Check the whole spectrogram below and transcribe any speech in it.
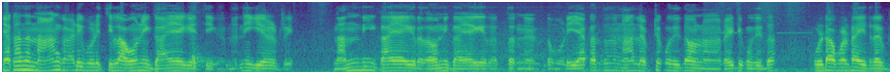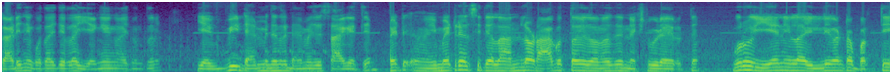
ಯಾಕಂದ್ರೆ ನಾನು ಗಾಡಿ ಬಡಿತಿಲ್ಲ ಅವನಿಗೆ ಗಾಯ ಆಗೈತಿ ಈಗ. ನನಗೆ ಹೇಳ್ರಿ. ನಂದಿಗೆ ಗಾಯ ಆಗಿರೋದು, ಅವನಿಗೆ ಗಾಯ ಆಗಿರೋದು ಅಂತ ನೋಡಿ ಯಾಕಂತಂದ್ರೆ ನಾನು ಲೆಫ್ಟಿಗೆ ಕುಂದಿದ್ದ ಅವ್ನ ರೈಟಿಗೆ ಕುಂದಿದ್ದ ಉಲ್ಟಾ ಪಲ್ಟಾ ಇದ್ರಾಗ ಗಾಡಿನೇ ಗೊತ್ತಾಯ್ತಿಲ್ಲ, ಹೆಂಗ್ ಆಯ್ತು ಅಂತಾನೆ ಹೆವಿ ಡ್ಯಾಮೇಜ್ ಅಂದ್ರೆ ಡ್ಯಾಮೇಜಸ್ ಆಗೈತಿ. ಈ ಮೆಟೀರಿಯಲ್ಸ್ ಇದೆಯಲ್ಲ ಅನ್ಲೋಡ್ ಆಗುತ್ತೋ ಇಲ್ಲ ಅನ್ನೋದೇ ನೆಕ್ಸ್ಟ್ ವಿಡಿಯೋ ಇರುತ್ತೆ. ಗುರು, ಏನಿಲ್ಲ, ಇಲ್ಲಿ ಗಂಟ ಬರ್ತಿ,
